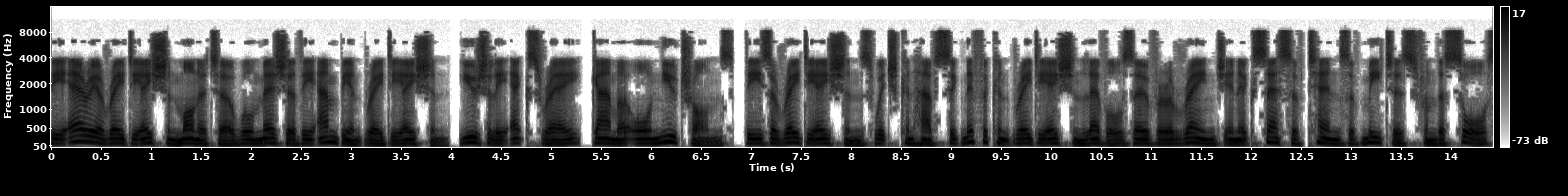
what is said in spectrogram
The area radiation monitor will measure the ambient radiation, usually X-ray, gamma or neutrons. These are radiations which can have significant radiation levels over a range in excess of tens of meters from the source,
